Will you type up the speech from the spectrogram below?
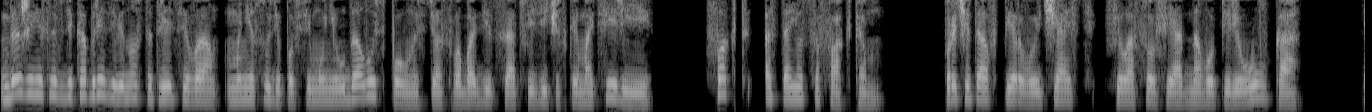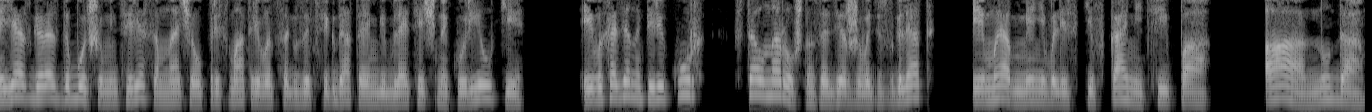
Даже если в декабре 93-го мне, судя по всему, не удалось полностью освободиться от физической материи, факт остается фактом. Прочитав первую часть «Философии одного переулка», я с гораздо большим интересом начал присматриваться к завсегдатаям библиотечной курилки и, выходя на перекур, стал нарочно задерживать взгляд, и мы обменивались кивками типа «А, ну да,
